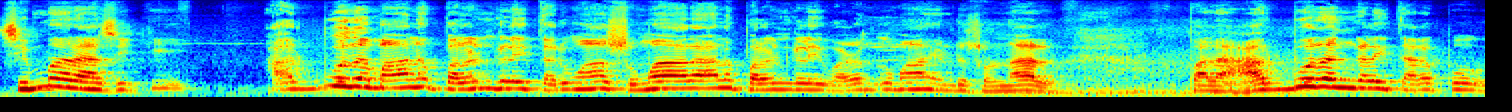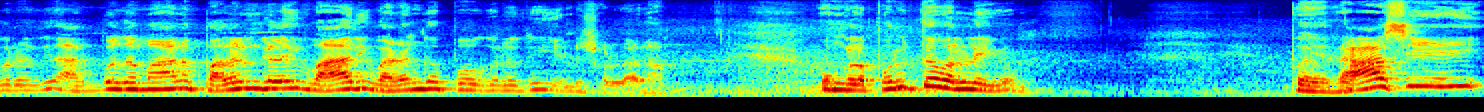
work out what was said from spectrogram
சிம்ம ராசிக்கு அற்புதமான பலன்களை தருமா சுமாரான பலன்களை வழங்குமா என்று சொன்னால் பல அற்புதங்களை தரப்போகிறது அற்புதமான பலன்களை வாரி வழங்கப் போகிறது என்று சொல்லலாம். உங்களை பொறுத்தவரையிலையும் இப்போ ராசியை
